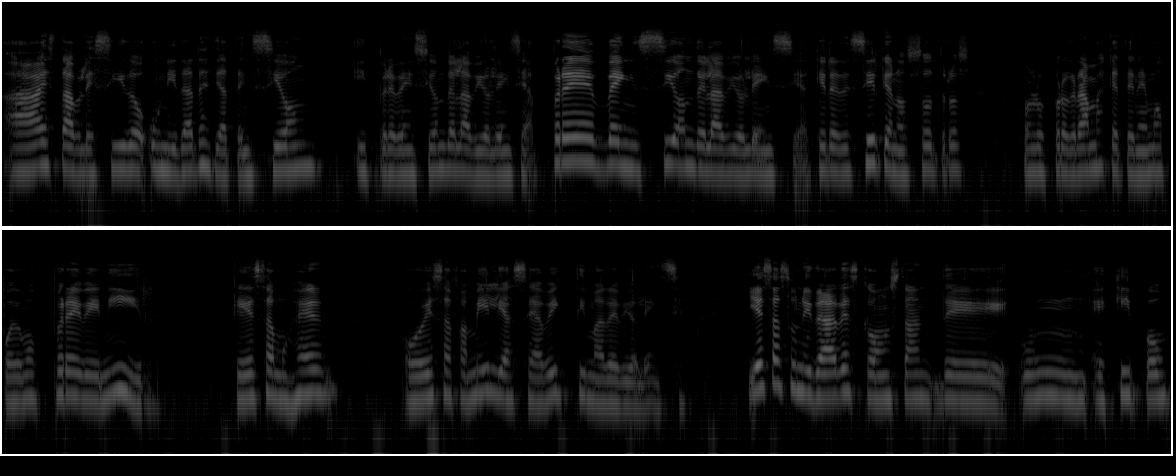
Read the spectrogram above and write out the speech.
ha establecido unidades de atención y prevención de la violencia. Prevención de la violencia. Quiere decir que nosotros, con los programas que tenemos, podemos prevenir que esa mujer o esa familia sea víctima de violencia. Y esas unidades constan de un equipo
